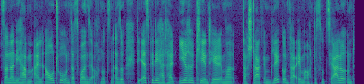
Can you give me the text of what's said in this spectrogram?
sondern die haben ein Auto und das wollen sie auch nutzen. Also die SPD hat halt ihre Klientel immer da stark im Blick und da eben auch das Soziale und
